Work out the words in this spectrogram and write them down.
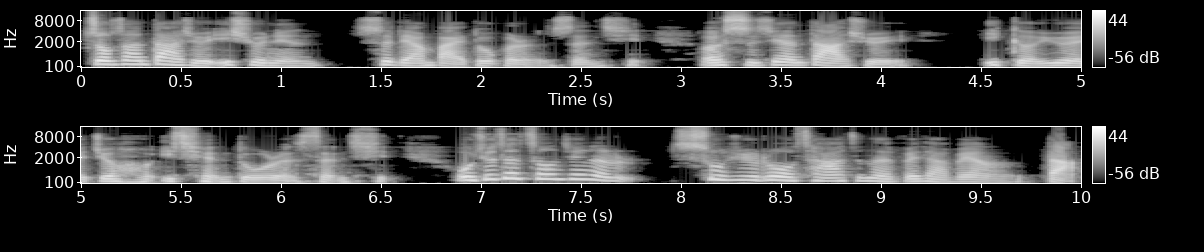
中山大学一学年是两百多个人申请，而实践大学一个月就有一千多人申请。我觉得这中间的数据落差真的非常非常大，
